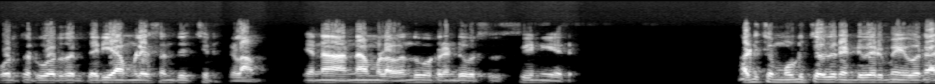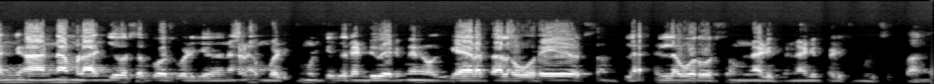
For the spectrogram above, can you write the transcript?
ஒருத்தர் ஒருத்தர் தெரியாமலே சந்திச்சிருக்கலாம். ஏன்னா அண்ணாமலை வந்து ஒரு ரெண்டு வருஷம் சீனியர் படிச்சு முடிச்சது ரெண்டு பேருமே இவர் அஞ்சு அண்ணாமலை அஞ்சு வருஷம் கோர்ஸ் படிச்சதுனால படிச்சு முடிச்சது ரெண்டு பேருமே ஏறத்தால ஒரே வருஷத்துல இல்ல ஒரு வருஷம் முன்னாடி பின்னாடி படிச்சு முடிச்சிருப்பாங்க.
